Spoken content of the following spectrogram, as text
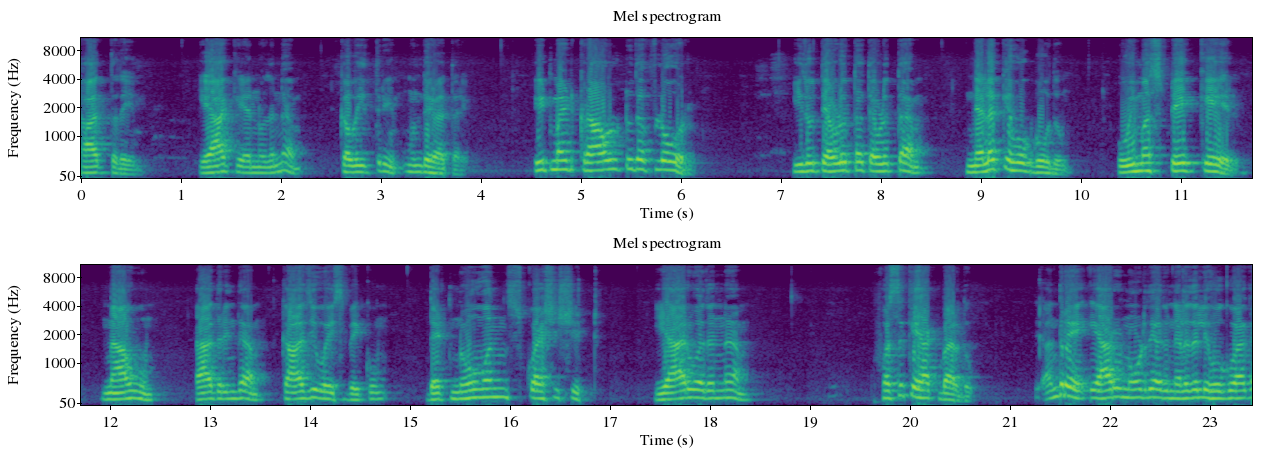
ಆಗ್ತದೆ. ಯಾಕೆ ಅನ್ನೋದನ್ನು ಕವಯಿತ್ರಿ ಮುಂದೆ ಹೇಳ್ತಾರೆ. It might crawl to the floor ಇದು ತೆವಳುತ್ತಾ ತೆವಳುತ್ತಾ ನೆಲಕ್ಕೆ ಹೋಗಬಹುದು ವಿ ಮಸ್ಟ್ ಟೇಕ್ ಕೇರ್ ನಾವು ಆದ್ದರಿಂದ ಕಾಳಜಿ ವಹಿಸಬೇಕು. That no one squashes it ಯಾರು ಅದನ್ನು ಹೊಸಕ್ಕೆ ಹಾಕಬಾರ್ದು. ಅಂದರೆ ಯಾರು ನೋಡದೆ ಅದು ನೆಲದಲ್ಲಿ ಹೋಗುವಾಗ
